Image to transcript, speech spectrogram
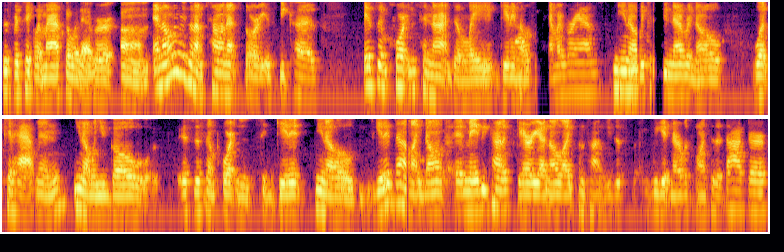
this particular mask or whatever. Um, and the only reason I'm telling that story is because it's important to not delay getting those mammograms, you know, because you never know what could happen, you know, when you go. It's just important to get it, you know, get it done. Like, don't, it may be kind of scary. I know, like, sometimes we just, we get nervous going to the doctor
